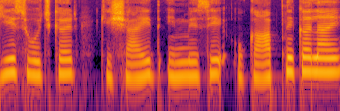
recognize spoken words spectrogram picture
یہ سوچ کر کہ شاید ان میں سے اکاپ نکل آئیں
